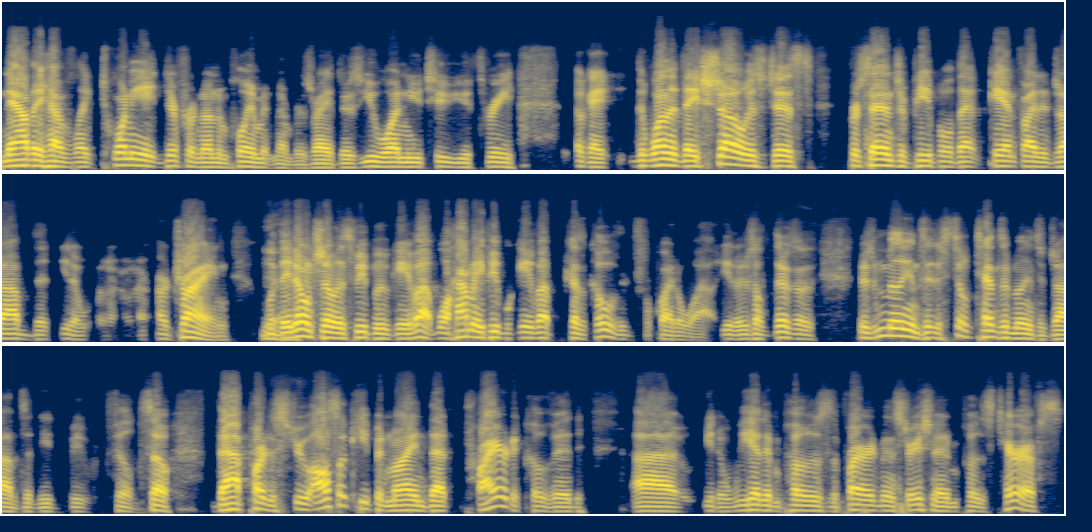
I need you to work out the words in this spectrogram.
now they have like twenty eight different unemployment numbers, right? There's U one, U two, U three. Okay, the one that they show is just percentage of people that can't find a job that you know are trying. What yeah. they don't show is people who gave up. Well, how many people gave up because of COVID for quite a while? You know, there's a there's a there's millions. There's still tens of millions of jobs that need to be filled. So that part is true. Also, keep in mind that prior to COVID, uh, you know, we had imposed the prior administration had imposed tariffs.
